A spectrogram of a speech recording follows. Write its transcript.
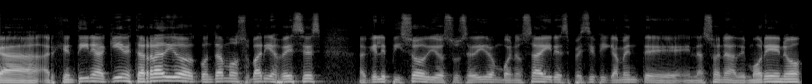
Argentina. Aquí en esta radio contamos varias veces aquel episodio sucedido en Buenos Aires, específicamente en la zona de Moreno,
